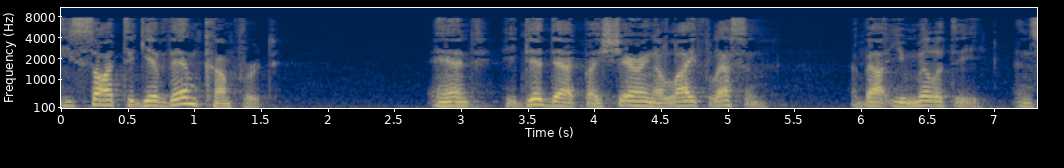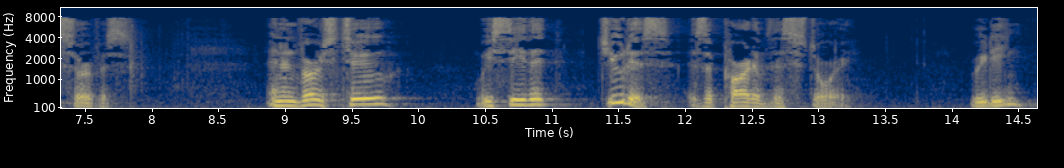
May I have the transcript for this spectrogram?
he sought to give them comfort. And he did that by sharing a life lesson about humility and service. And in verse 2, we see that Judas is a part of this story. Reading,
